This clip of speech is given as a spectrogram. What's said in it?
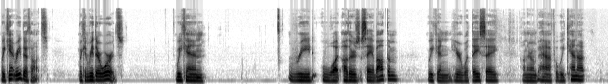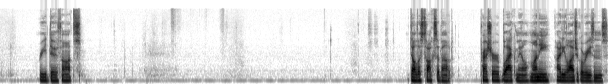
We can't read their thoughts. We can read their words. We can read what others say about them. We can hear what they say on their own behalf, but we cannot read their thoughts. Dulles talks about pressure, blackmail, money, ideological reasons,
